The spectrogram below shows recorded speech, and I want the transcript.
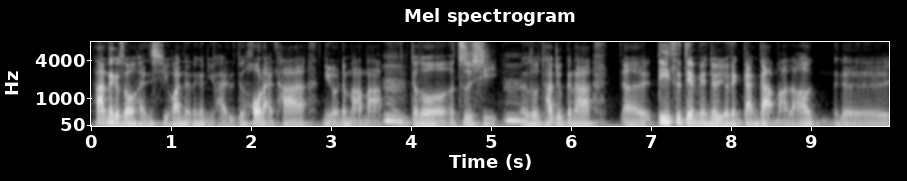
他那个时候很喜欢的那个女孩子，就是后来他女儿的妈妈，嗯，叫做窒息，嗯，那个时候他就跟他呃第一次见面就有点尴尬嘛，然后那个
